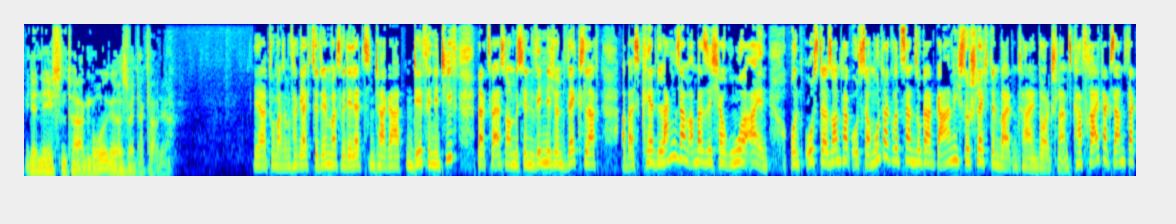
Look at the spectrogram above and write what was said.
in den nächsten Tagen ruhigeres Wetter, Claudia? Ja, Thomas, im Vergleich zu dem, was wir die letzten Tage hatten, definitiv. Bleibt zwar erst noch ein bisschen windig und wechselhaft, aber es kehrt langsam aber sicher Ruhe ein. Und Ostersonntag, Ostermontag wird es dann sogar gar nicht so schlecht in weiten Teilen Deutschlands. Karfreitag, Samstag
